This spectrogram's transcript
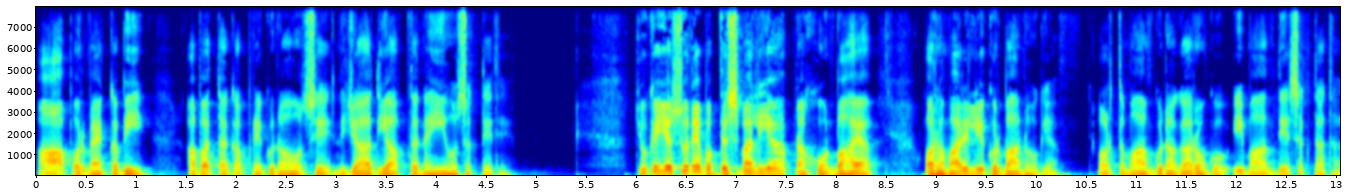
آپ اور میں کبھی اب تک اپنے گناہوں سے نجات یافتہ نہیں ہو سکتے تھے۔ کیونکہ یسو نے بپتسمہ لیا، اپنا خون بہایا اور ہمارے لیے قربان ہو گیا۔ اور تمام گناہ گاروں کو ایمان دے سکتا تھا،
